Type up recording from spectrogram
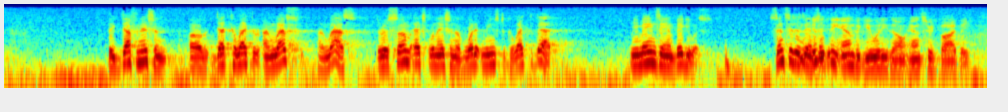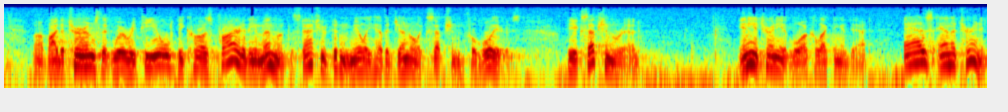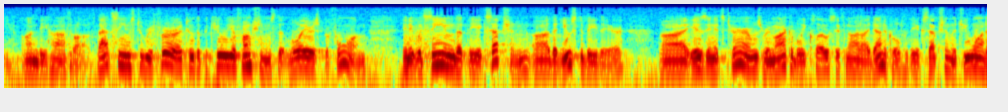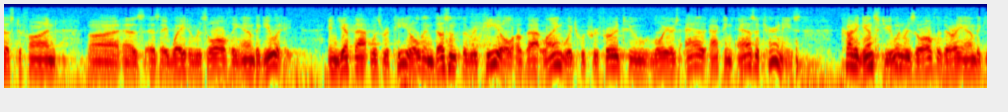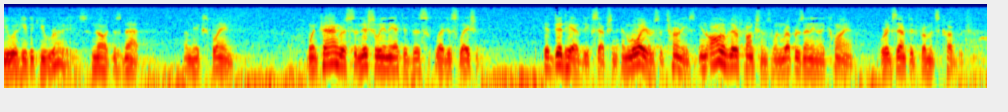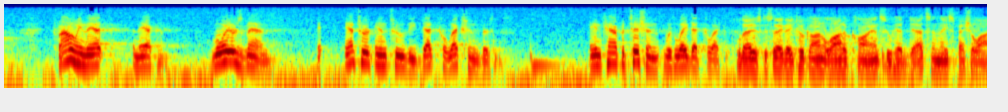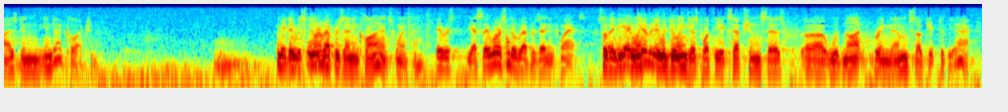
the definition of debt collector, unless, unless there is some explanation of what it means to collect debt, remains ambiguous. Since it is ambiguous. Isn't the ambiguity, though, answered by the, uh, by the terms that were repealed? Because prior to the amendment, the statute didn't merely have a general exception for lawyers. The exception read, any attorney at law collecting a debt as an attorney on behalf of. That seems to refer to the peculiar functions that lawyers perform, and it would seem that the exception uh, that used to be there uh, is in its terms remarkably close, if not identical, to the exception that you want us to find uh, as, as a way to resolve the ambiguity. And yet that was repealed, and doesn't the repeal of that language, which referred to lawyers as, acting as attorneys, cut against you and resolve the very ambiguity that you raise? No, it does not. Let me explain. When Congress initially enacted this legislation, it did have the exception, and lawyers, attorneys, in all of their functions when representing a client, were exempted from its coverage. Following that enactment, lawyers then entered into the debt collection business in competition with lay debt collectors. Well, that is to say, they took on a lot of clients who had debts and they specialized in, in debt collection. I mean, they were still representing clients, weren't they? They were, yes, they were still representing clients. So they were, the doing, they were doing just what the exception says uh, would not bring them subject to the Act.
